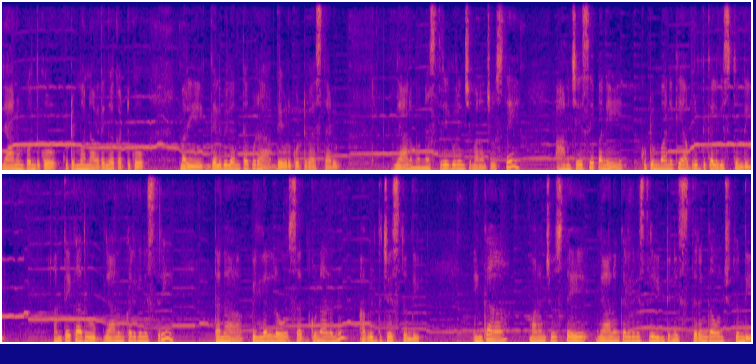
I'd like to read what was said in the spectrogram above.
జ్ఞానం పొందుకో కుటుంబాన్ని ఆ విధంగా కట్టుకో. మరి గలిబిలంతా కూడా దేవుడు కొట్టివేస్తాడు. జ్ఞానం ఉన్న స్త్రీ గురించి మనం చూస్తే ఆమె చేసే పని కుటుంబానికి అభివృద్ధి కలిగిస్తుంది. అంతేకాదు జ్ఞానం కలిగిన స్త్రీ తన పిల్లల్లో సద్గుణాలను అభివృద్ధి చేస్తుంది. ఇంకా మనం చూస్తే జ్ఞానం కలిగిన స్త్రీ ఇంటిని స్థిరంగా ఉంచుతుంది.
